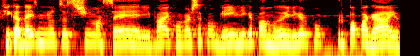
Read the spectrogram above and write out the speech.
fica 10 minutos assistindo uma série, vai, conversa com alguém, liga pra mãe, liga pro, pro papagaio.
